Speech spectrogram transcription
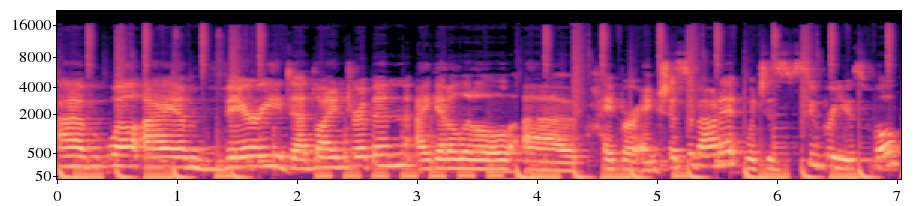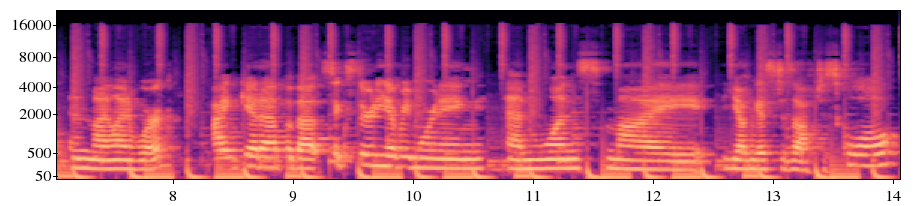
Um, well, I am very deadline driven. I get a little uh, hyper anxious about it, which is super useful in my line of work. I get up about 6:30 every morning and once my youngest is off to school,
